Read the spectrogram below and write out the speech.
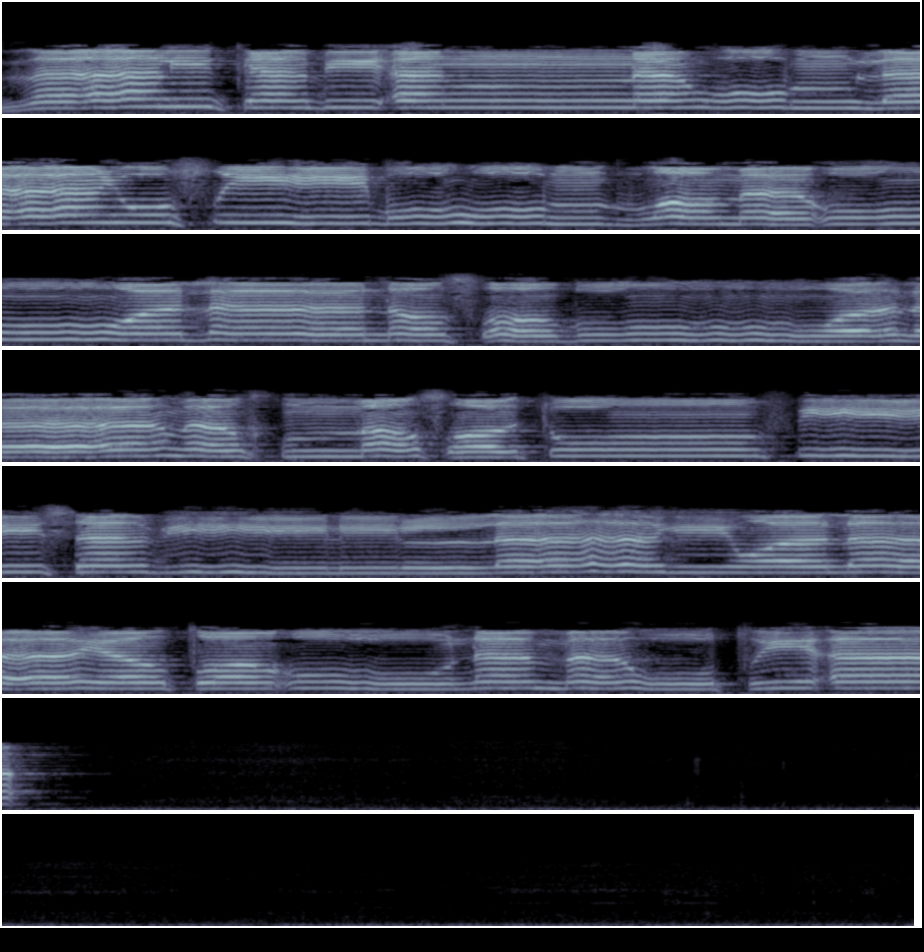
ذَلِكَ بِأَنَّهُمْ لَا يُصِيبُهُمْ ظَمَأٌ وَلَا نَصَبٌ وَلَا مَخْمَصَةٌ فِي سَبِيلِ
